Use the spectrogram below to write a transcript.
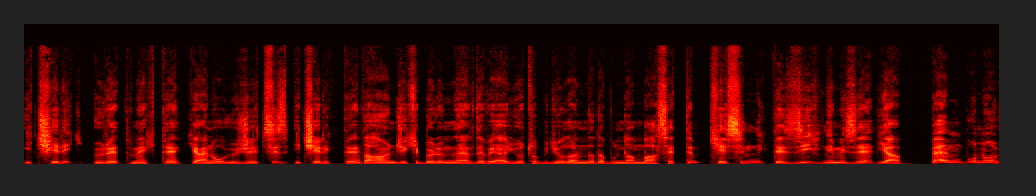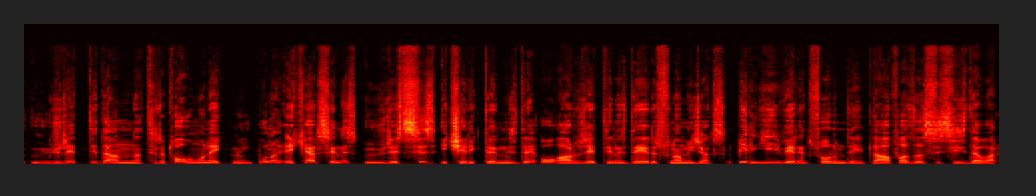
içerik üretmekte yani o ücretsiz içerikte daha önceki bölümlerde veya YouTube videolarında da bundan bahsettim. Kesinlikle zihnimize ya Ben bunu ücretli de anlatırım. Tohumunu ekmeyin. Bunu ekerseniz ücretsiz içeriklerinizde o arzu ettiğiniz değeri sunamayacaksın. Bilgiyi verin sorun değil. Daha fazlası sizde var.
